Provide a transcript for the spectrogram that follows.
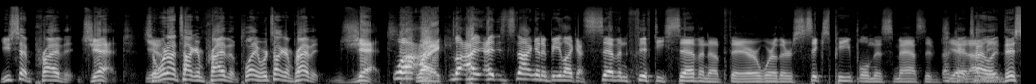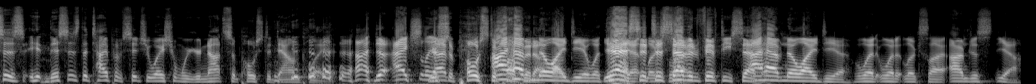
You said private jet. So Yeah. we're not talking private plane. We're talking private jet. Well, like, I, I, it's not going to be like a 757 up there where there's six people in this massive jet. okay, I Tyler, mean, this is this is the type of situation where you're not supposed to downplay it. I actually, You're I, supposed to I have no idea what. The yes, it's a looks like. 757. I have no idea what, what it looks like. I'm just, yeah,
